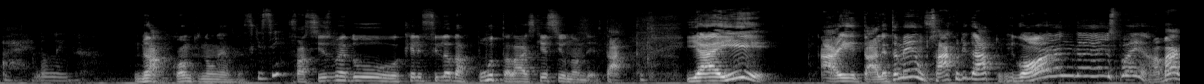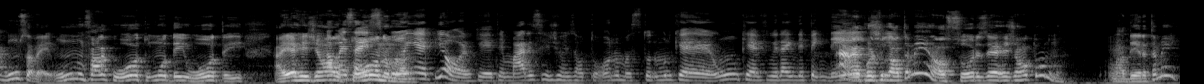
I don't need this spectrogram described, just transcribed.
Ai, não lembro. Não, como que não lembra? Esqueci. Fascismo é do. aquele filho da puta lá, esqueci o nome dele, tá. E aí. A Itália também é um saco de gato. Igual a Espanha. A bagunça, velho. Um não fala com o outro, um odeia o outro. E aí a região Ah, mas a autônoma. Espanha é pior, porque tem várias regiões autônomas, todo mundo quer. Um quer virar independente. Ah, mas Portugal também. ó. Açores é a região autônoma. Madeira também.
